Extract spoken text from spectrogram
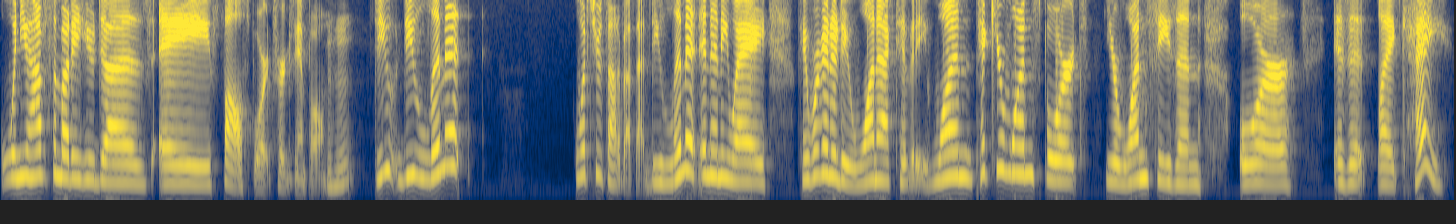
when you have somebody who does a fall sport, for example, Mhm. do you do you limit? What's your thought about that? Do you limit in any way? Okay, we're going to do one activity, one pick your one sport, your one season, or is it like, hey,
